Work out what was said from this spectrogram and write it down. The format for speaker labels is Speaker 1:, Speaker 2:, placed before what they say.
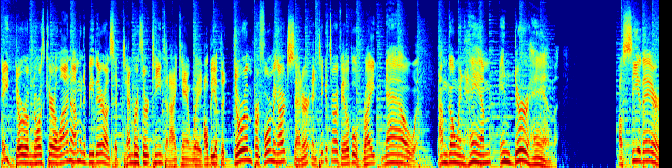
Speaker 1: Hey, Durham, North Carolina, I'm going to be there on September 13th, and I can't wait. I'll be at the Durham Performing Arts Center, and tickets are available right now. I'm going ham in Durham. I'll see you there.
